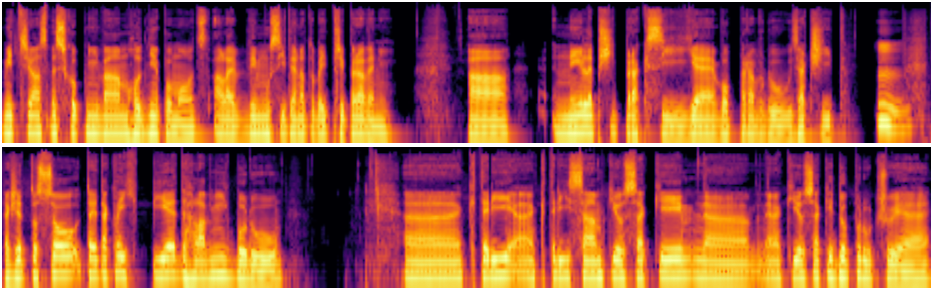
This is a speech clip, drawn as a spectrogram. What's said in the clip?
My třeba jsme schopní vám hodně pomoct, ale vy musíte na to být připravený. A nejlepší praxí je opravdu začít. Hmm. Takže to jsou, to je takových pět hlavních bodů, eh, který, eh, který sám Kiyosaki, eh, Kiyosaki doporučuje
